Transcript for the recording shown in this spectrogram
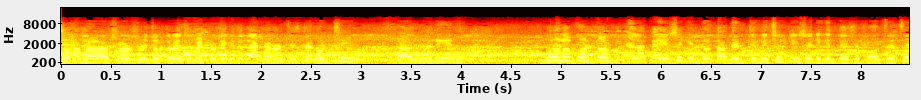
দর্শক, আমরা সরাসরি যুক্ত রয়েছি মেট্রো টিভিতে দেখানোর চেষ্টা করছি। রাজধানীর পুরোনো পল্টন এলাকায় এসে কিন্তু তাদের যে মিছিলটি, সেটি কিন্তু এসে পৌঁছেছে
